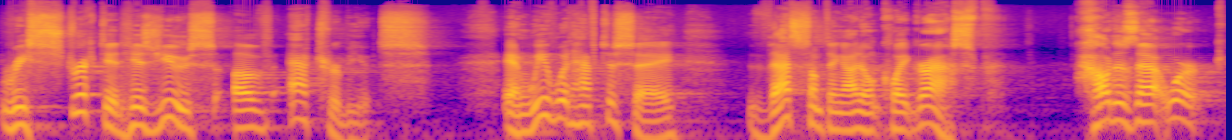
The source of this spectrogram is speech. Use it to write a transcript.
restricted his use of attributes. And we would have to say, that's something I don't quite grasp. How does that work?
